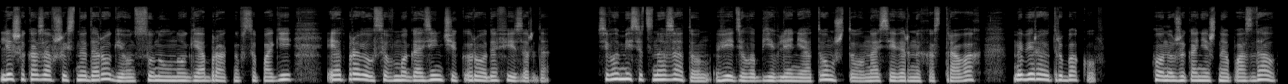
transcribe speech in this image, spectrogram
Лишь оказавшись на дороге, он сунул ноги обратно в сапоги и отправился в магазинчик рода Физарда. Всего месяц назад он видел объявление о том, что на Северных островах набирают рыбаков. Он уже, конечно, опоздал,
